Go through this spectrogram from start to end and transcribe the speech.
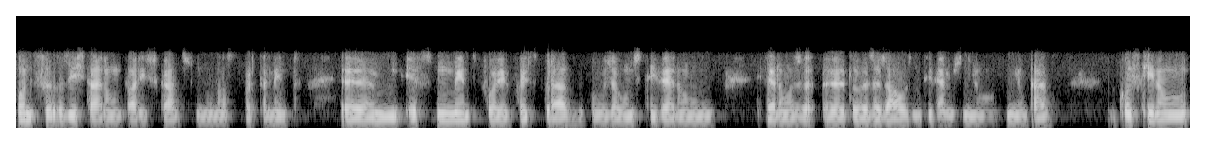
onde se registaram vários casos no nosso departamento. esse momento foi, foi superado, os alunos tiveram, tiveram as, todas as aulas, não tivemos nenhum, nenhum caso. Conseguiram,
